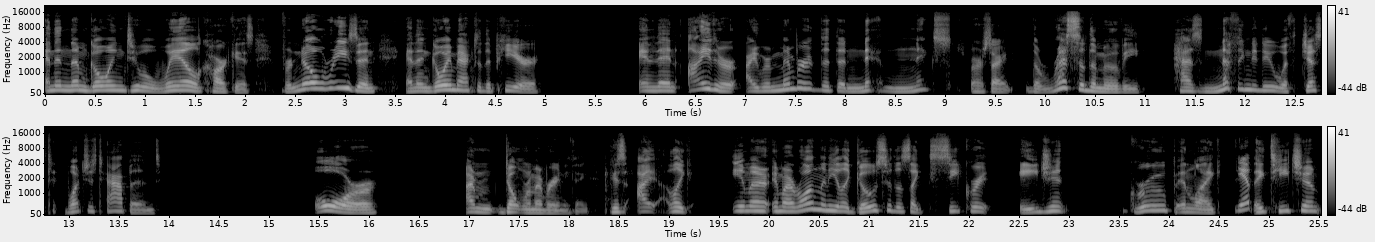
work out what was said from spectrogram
and then them going to a whale carcass for no reason and then going back to the pier. And then either I remember that the ne- next or sorry the rest of the movie has nothing to do with just what just happened or I don't remember anything because I like am I am I wrong that he like goes to this like secret agent group and like Yep. they teach him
